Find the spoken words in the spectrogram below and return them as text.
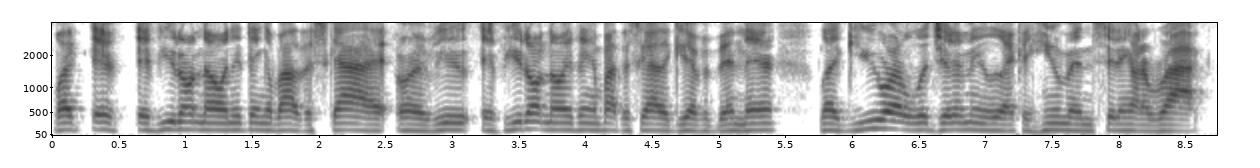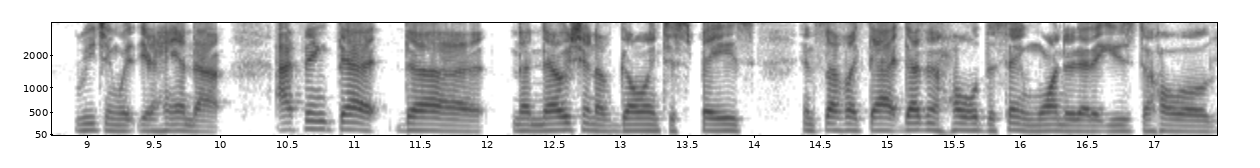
like if if you don't know anything about the sky, or if you if you don't know anything about the sky, like you haven't been there, like you are legitimately like a human sitting on a rock, reaching with your hand out. I think that the the notion of going to space and stuff like that doesn't hold the same wonder that it used to hold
